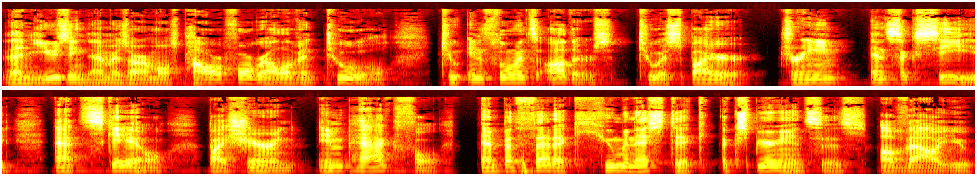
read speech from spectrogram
then using them as our most powerful, relevant tool to influence others to aspire dream, and succeed at scale by sharing impactful empathetic, humanistic experiences of value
